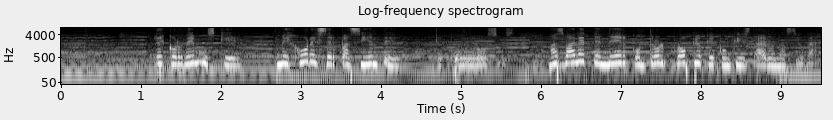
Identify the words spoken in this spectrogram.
Recordemos que mejor es ser paciente que poderosos. Más vale tener control propio que conquistar una ciudad.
